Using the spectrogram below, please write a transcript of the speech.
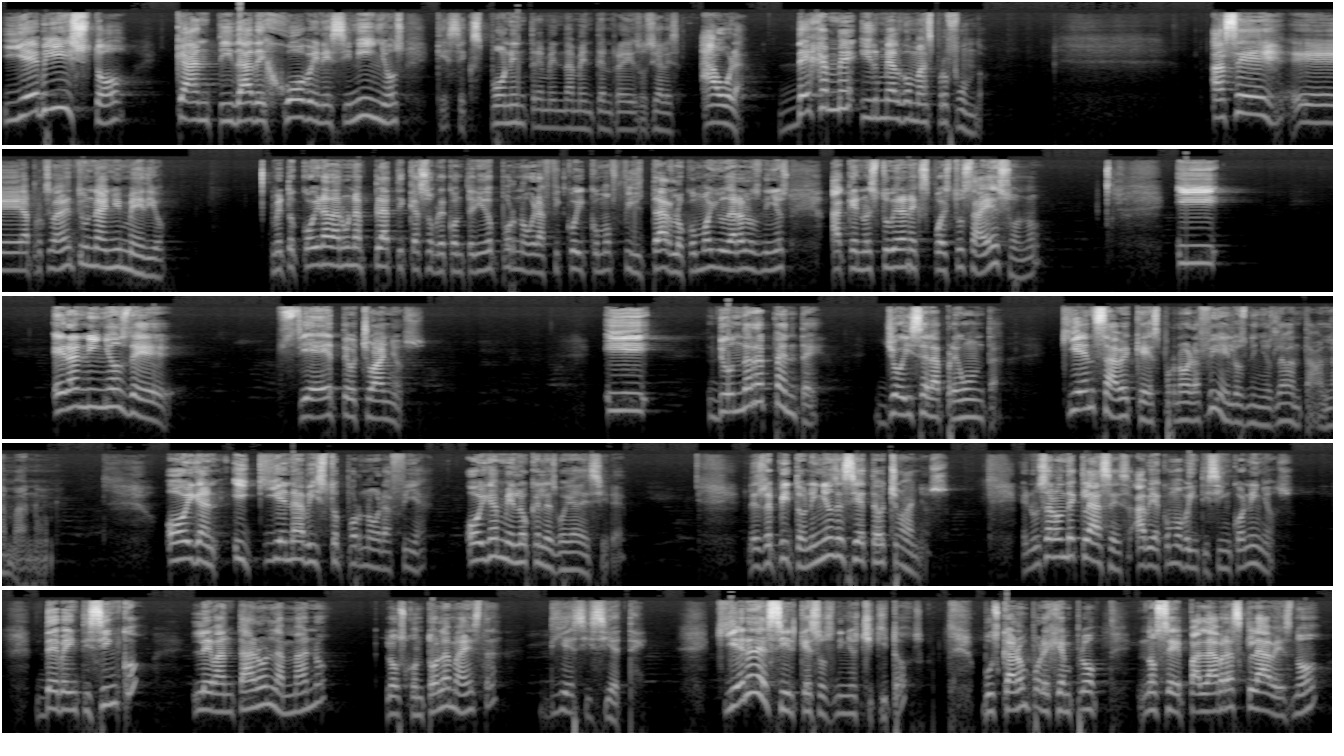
Y he visto cantidad de jóvenes y niños que se exponen tremendamente en redes sociales. Ahora, déjame irme algo más profundo. Hace eh, aproximadamente un año y medio me tocó ir a dar una plática sobre contenido pornográfico y cómo filtrarlo, cómo ayudar a los niños a que no estuvieran expuestos a eso, ¿no? Y eran niños de 7, 8 años. Y de un de repente yo hice la pregunta, ¿quién sabe qué es pornografía? Y los niños levantaban la mano. Oigan, ¿y quién ha visto pornografía? Oigan bien lo que les voy a decir. ¿eh? Les repito, niños de 7, 8 años. En un salón de clases había como 25 niños. De 25 levantaron la mano, los contó la maestra, 17. Quiere decir que esos niños chiquitos buscaron, por ejemplo, no sé, palabras claves, ¿no?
